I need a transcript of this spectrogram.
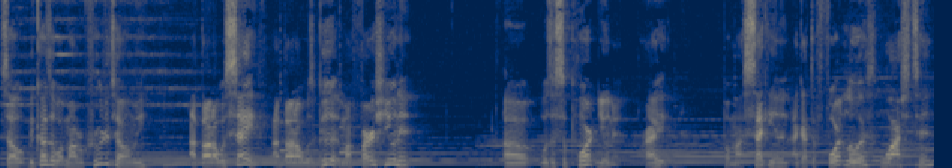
So, because of what my recruiter told me, I thought I was safe. I thought I was good. My first unit uh, was a support unit, right? But my second unit, I got to Fort Lewis, Washington.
